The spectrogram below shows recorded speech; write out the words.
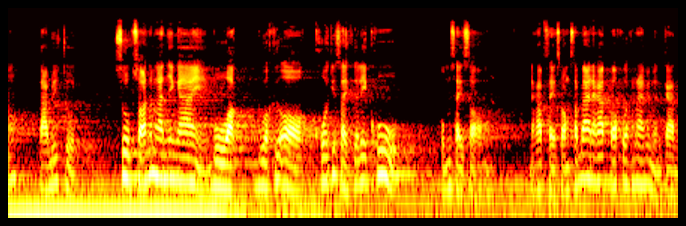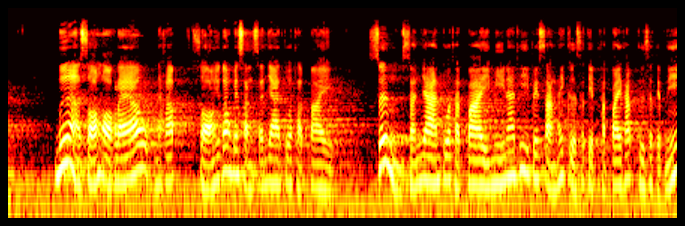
2 ตามด้วยจุด สูบ2ทำงานยังไง บวก บวกคือออก โค้ดที่ใส่คือเลขคู่ ผมใส่ 2 นะครับ ใส่ 2 ซ้ำได้นะครับ เพราะโค้ดข้างหน้าไม่เหมือนกัน เมื่อ 2 ออกแล้วนะครับ2จะต้องไปสั่งสัญญาณตัวถัดไป ซึ่งสัญญาณตัวถัดไปมีหน้าที่ไปสั่งให้เกิดสเต็ปถัดไปครับ คือสเต็ปนี้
